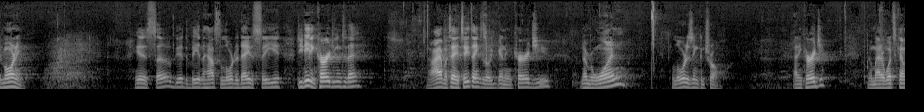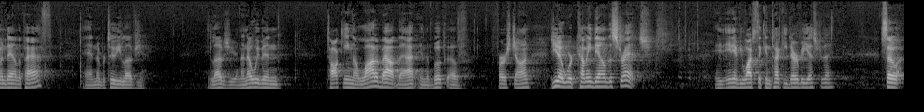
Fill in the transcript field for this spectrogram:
Good morning. It is so good to be in the house of the Lord today to see you. Do you need encouraging today? All right, I'm going to tell you two things that are going to encourage you. Number one, the Lord is in control. That encourage you, no matter what's coming down the path. And number two, He loves you. He loves you. And I know we've been talking a lot about that in the book of First John. Do you know we're coming down the stretch? Any of you watched the Kentucky Derby yesterday? So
